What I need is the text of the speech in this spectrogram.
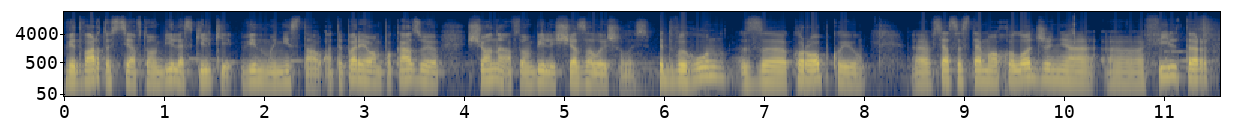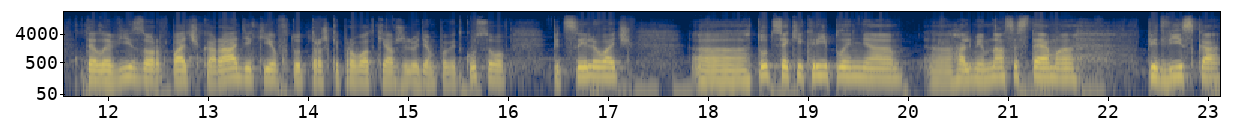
від вартості автомобіля, скільки він мені став. А тепер я вам показую, що на автомобілі ще залишилось. Двигун з коробкою, е, вся система охолодження, е, фільтр, телевізор, пачка радіків. Тут трошки проводки я вже людям повідкусував, підсилювач. Тут всякі кріплення, гальмівна система, підвіска.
